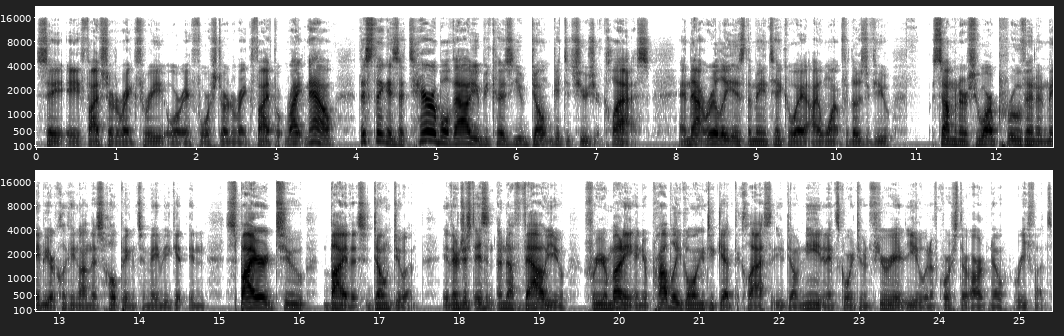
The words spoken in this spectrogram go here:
say, a 5 star to rank 3 or a 4 star to rank 5. But right now, this thing is a terrible value because you don't get to choose your class. And that really is the main takeaway I want for those of you summoners who are proven and maybe are clicking on this hoping to maybe get inspired to buy this. Don't do it. There just isn't enough value for your money, and you're probably going to get the class that you don't need, and it's going to infuriate you. And of course, there are no refunds.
